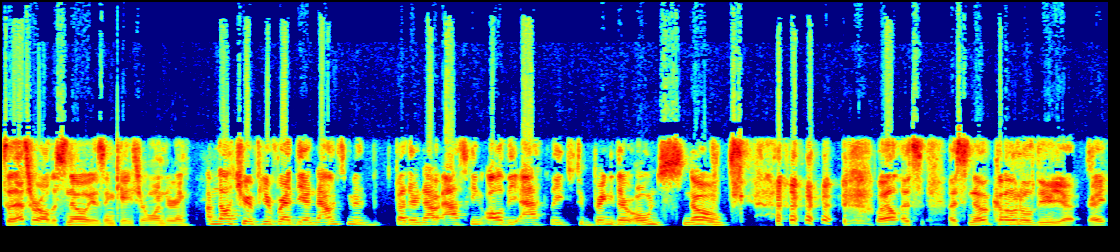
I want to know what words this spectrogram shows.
So that's where all the snow is, in case you're wondering. I'm not sure if you've read the announcement, but they're now asking all the athletes to bring their own snow. well, a, a, snow cone will do you, right?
